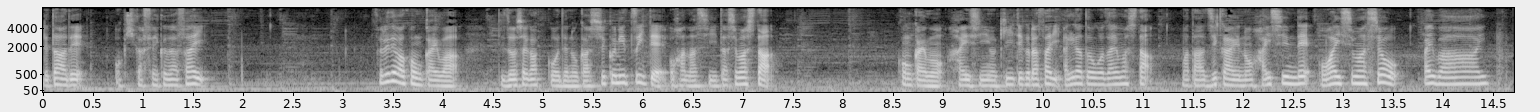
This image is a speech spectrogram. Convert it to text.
レターでお聞かせください。それでは今回は自動車学校での合宿についてお話しいたしました。今回も配信を聞いてくださりありがとうございました。また次回の配信でお会いしましょう。バイバーイ。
